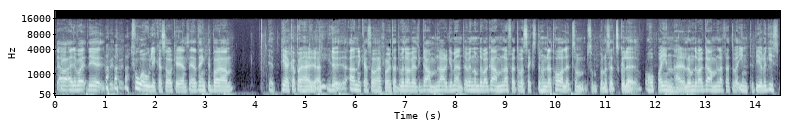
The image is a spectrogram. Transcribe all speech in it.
Ja, det, var, det är två olika saker egentligen. Jag tänkte bara peka på det här, att du, Annika sa här förut att det var, väldigt gamla argument. Jag vet inte om det var gamla för att det var 1600-talet som, som på något sätt skulle hoppa in här, eller om det var gamla för att det var inte biologism.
